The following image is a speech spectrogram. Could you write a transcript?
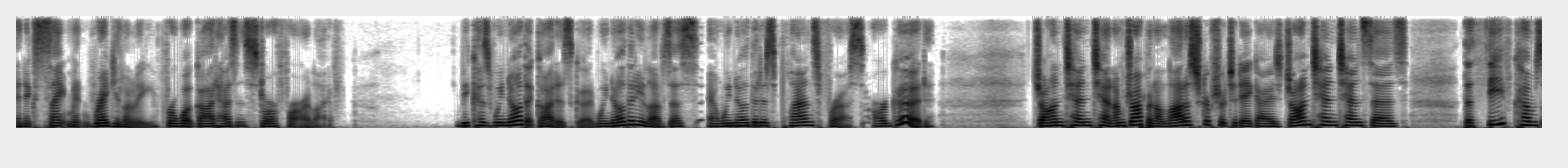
and excitement regularly for what God has in store for our life? Because we know that God is good. We know that He loves us, and we know that His plans for us are good. John 10:10. 10, 10, I'm dropping a lot of scripture today, guys. John 10:10 10, 10 says, "The thief comes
